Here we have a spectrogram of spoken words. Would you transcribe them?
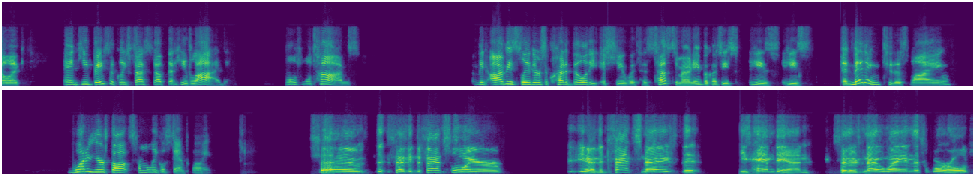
Alec, and he basically fessed up that he lied multiple times. I mean, obviously, there's a credibility issue with his testimony because he's he's he's admitting to this lying. What are your thoughts from a legal standpoint? So, th- so the defense lawyer, you know, the defense knows that he's hemmed in. So there's no way in this world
